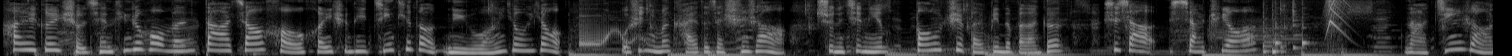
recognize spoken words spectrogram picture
嗨，各位手机听众朋友们，大家好，欢迎收听今天的女王又要，我是你们可爱的在身上训练千年包治百病的板蓝根，谢谢夏春瑶啊。那今日啊，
